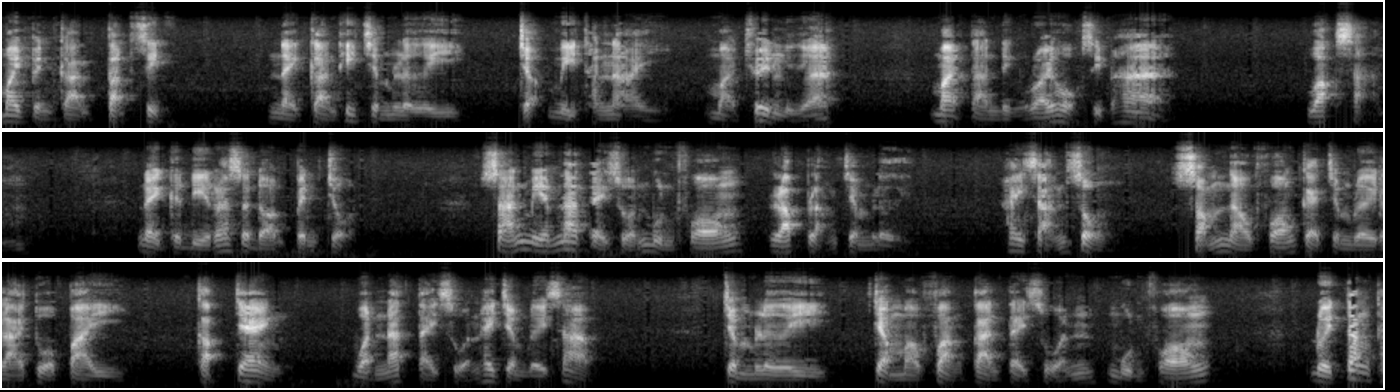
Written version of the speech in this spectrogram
ไม่เป็นการตัดสิทธิ์ในการที่จำเลยจะมีทนายมาช่วยเหลือ มาตรา 165 วรรคสามในคดีรัษฎรเป็นโจทย์ศาลมีอำนาจไต่สวนมูลฟ้องรับหลังจำเลย ให้ศาลส่งสำเนาฟ้องแก่จำเลยรายตัวไป กับแจ้ง วันนัดไต่สวนให้จำเลยทราบ จำเลยจะมาฟังการไต่สวนมูลฟ้อง โดยตั้งท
